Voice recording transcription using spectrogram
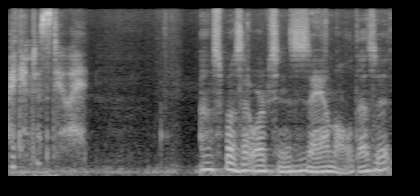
I can just do it. I don't suppose that works in XAML, does it?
